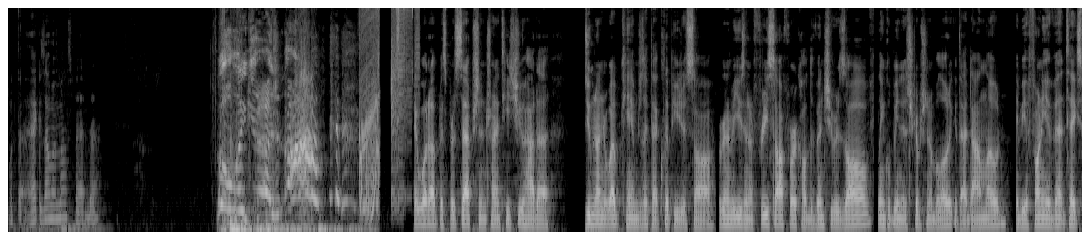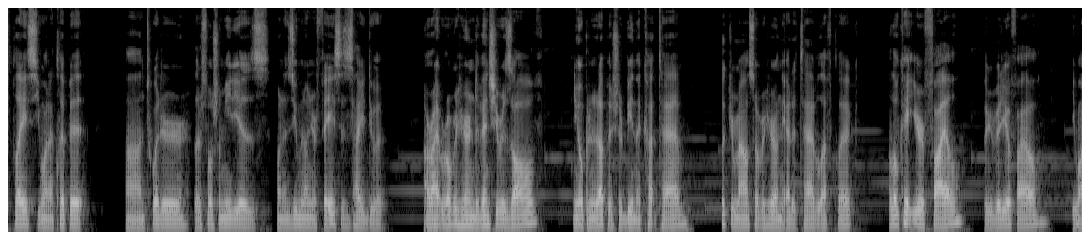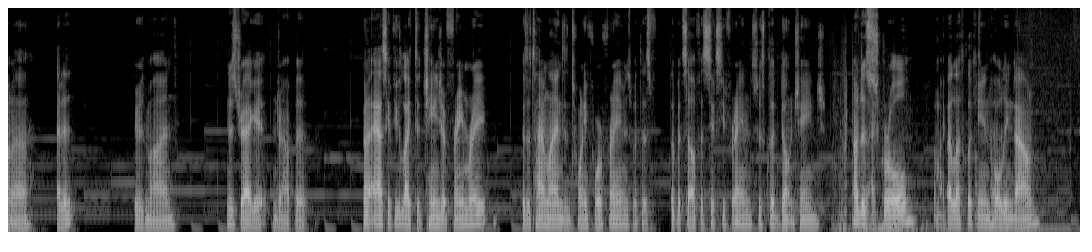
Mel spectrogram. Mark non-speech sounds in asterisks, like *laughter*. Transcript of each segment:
What the heck is on my mouse pad, bro? Oh my gosh! Ah! hey, what up? It's Purception trying to teach you how to zoom in on your webcam just like that clip you just saw. We're going to be using a free software called DaVinci Resolve. Link will be in the description below to get that download. Maybe a funny event takes place, you want to clip it on Twitter, other social medias, want to zoom in on your face, this is how you do it. Alright, we're over here in DaVinci Resolve. When you open it up, it should be in the Cut tab. Click your mouse over here on the Edit tab, left click. Locate your file, your video file you want to edit. Here's mine. Just drag it and drop it. I'm going to ask if you'd like to change a frame rate because the timeline's in 24 frames, but this clip itself is 60 frames. Just click don't change. I'll just scroll by left clicking and holding down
